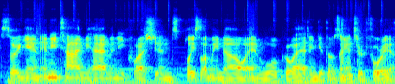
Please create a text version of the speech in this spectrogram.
So again, anytime you have any questions, please let me know, and we'll go ahead and get those answered for you.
